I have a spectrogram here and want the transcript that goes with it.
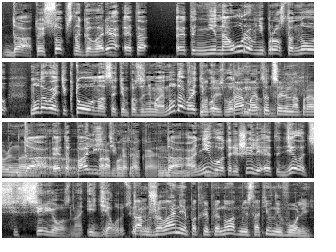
Да, то есть, собственно говоря, это это не на уровне просто, ну, ну давайте, кто у нас этим позанимает? Ну давайте Ну, вот, то есть вот там это целенаправленно Да, это политика работает. такая. Мгм. Да, они вот решили это делать серьезно и делают. Там серьезно. желание подкреплено административной волей.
